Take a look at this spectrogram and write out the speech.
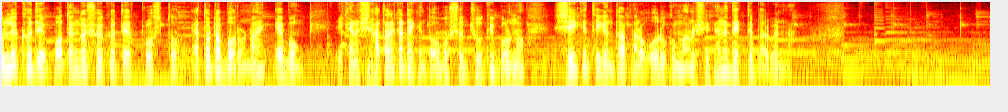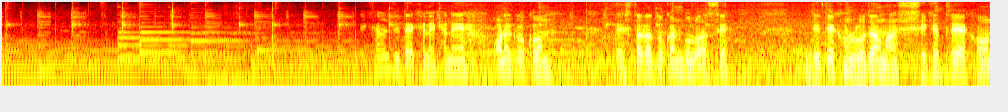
উল্লেখ্য যে পতঙ্গ সৈকতের প্রস্থ এতটা বড় নয় এবং এখানে সাঁতার কাটা কিন্তু অবশ্য ঝুঁকিপূর্ণ, সেই ক্ষেত্রে কিন্তু আপনারা ওরকম মানুষ এখানে দেখতে পারবেন না। এখানে যদি দেখেন, এখানে অনেক রকম রেস্তারা দোকানগুলো আছে। যেহেতু এখন রোজার মাস, সেক্ষেত্রে এখন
